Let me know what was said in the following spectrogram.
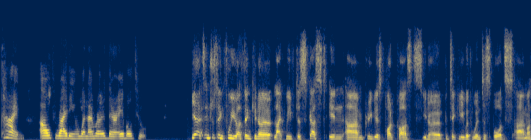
time out riding whenever they're able to yeah, it's interesting for you. I think, you know, like we've discussed in um, previous podcasts, you know, particularly with winter sports, um, I,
